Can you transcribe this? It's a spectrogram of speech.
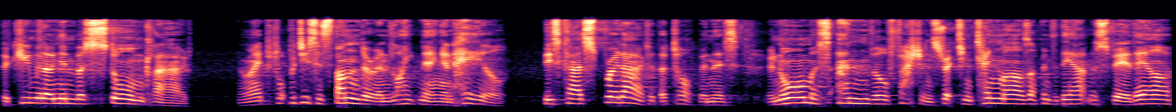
the cumulonimbus storm cloud. All right? What produces thunder and lightning and hail. These clouds spread out at the top in this enormous anvil fashion, stretching 10 miles up into the atmosphere. They are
